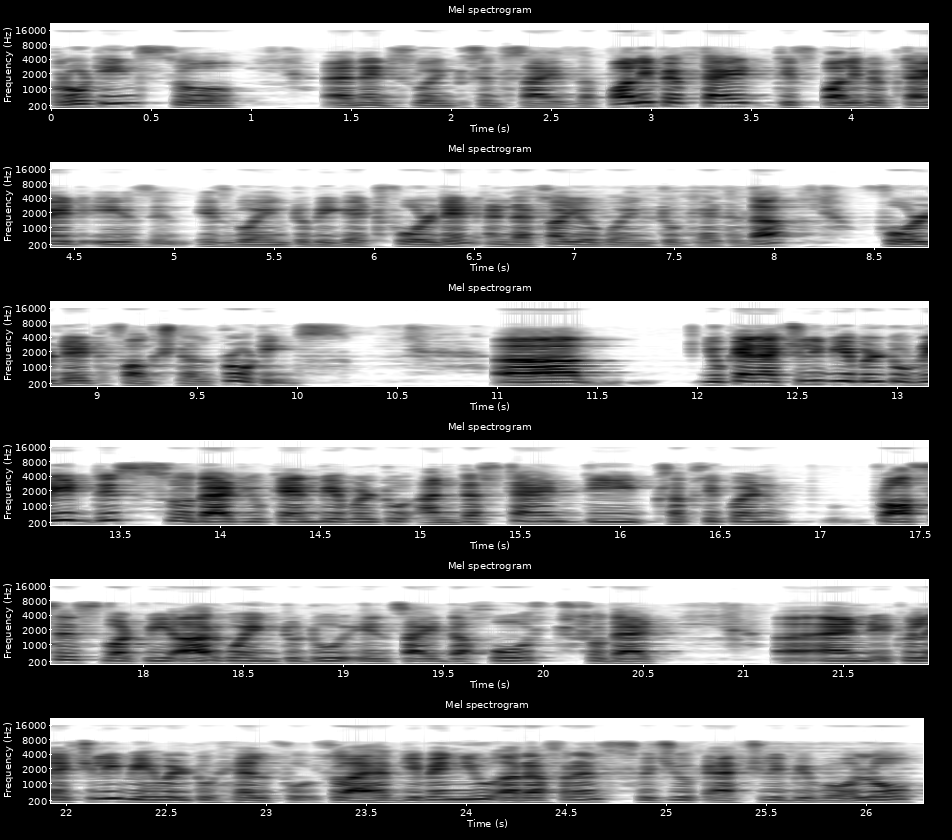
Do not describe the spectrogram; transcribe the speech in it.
proteins. So, and then it is going to synthesize the polypeptide. This polypeptide is, is going to be get folded and that is how you are going to get the folded functional proteins. Uh, you can actually be able to read this so that you can be able to understand the subsequent process what we are going to do inside the host so that uh, and it will actually be able to helpful. So, I have given you a reference which you can actually be follow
